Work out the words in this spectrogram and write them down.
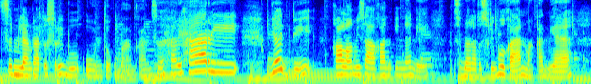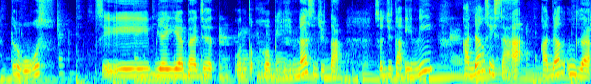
900 ribu untuk makan sehari-hari. Jadi kalau misalkan Indah nih 900 ribu kan makannya Terus si biaya budget untuk hobi Indah sejuta. Sejuta ini kadang sisa kadang enggak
